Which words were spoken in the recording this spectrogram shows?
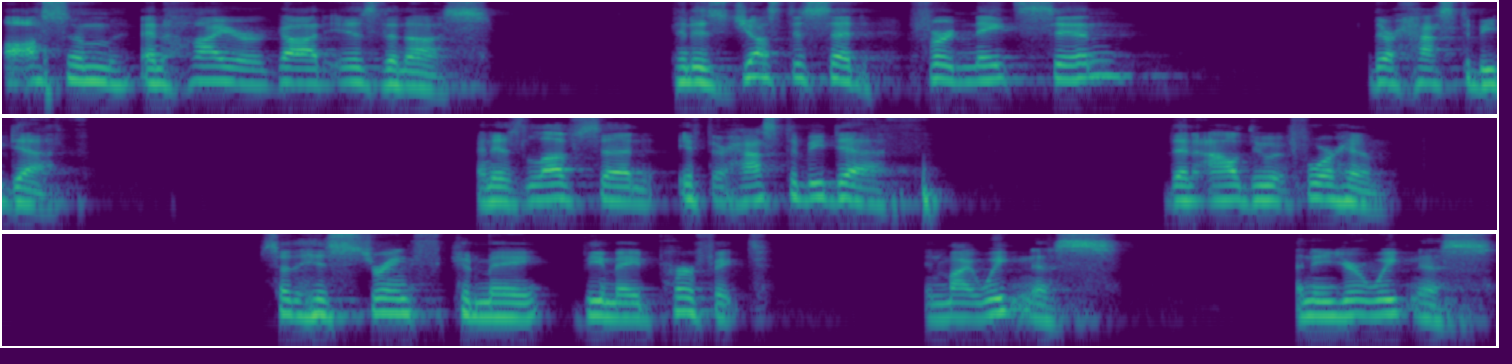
awesome and higher God is than us. And his justice said, for Nate's sin, there has to be death. And his love said, if there has to be death, then I'll do it for him. So that his strength could be made perfect in my weakness and in your weakness.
